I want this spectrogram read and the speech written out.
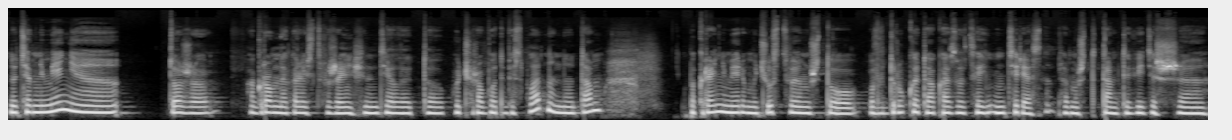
Но тем не менее, тоже огромное количество женщин делает кучу работы бесплатно, но там по крайней мере, мы чувствуем, что вдруг это оказывается интересно, потому что там ты видишь, э,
